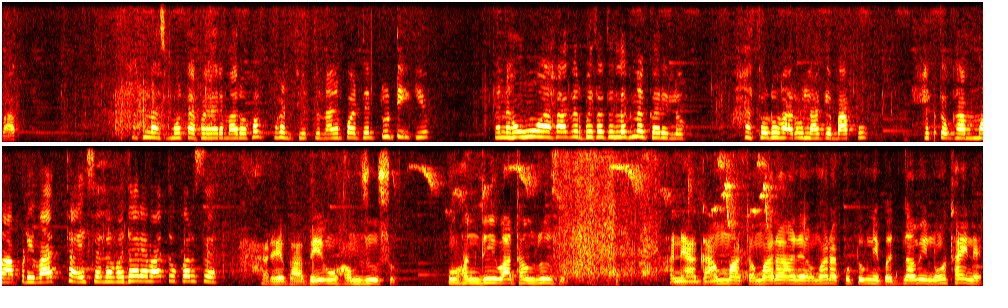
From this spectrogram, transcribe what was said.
બાપ. જ મોટા ભાઈ હારે મારો હક પણ થયું હતું નાને પડતે તૂટી ગયો. અને હું આ સાગરભાઈ સાથે લગ્ન કરી લઉં. હા થોડું સારું લાગે બાપુ. એક તો ગામમાં આપણી વાત થાય છે અને વધારે વાતો કરશે. અરે ભાભી, હું સમજું છું. હું હંધી વાત સમજું છું. અને આ ગામમાં તમારા અને અમારા કુટુંબની બદનામી ન થાય ને,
